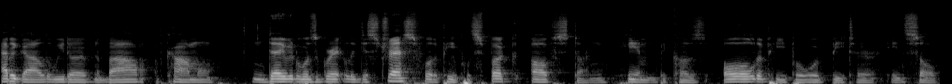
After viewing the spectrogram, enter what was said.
Abigail, the widow of Nabal of Carmel. David was greatly distressed, for the people spoke of stoning him, because all the people were bitter in soul,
